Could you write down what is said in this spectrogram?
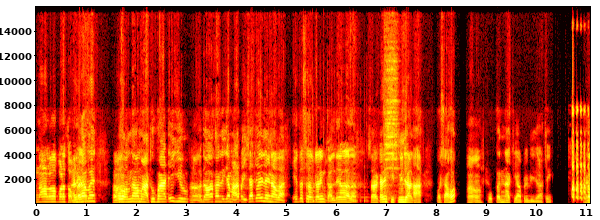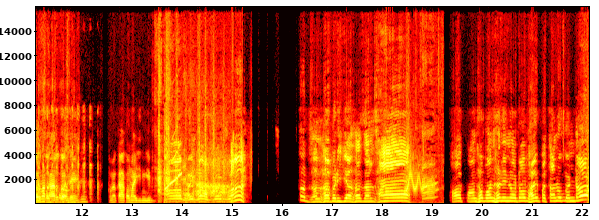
ના લેવા પડે તો બરાબર. તો અમને માથું ફાટી ગયું તો દવાખાને લઈ જાય મારા પૈસા ચોઈ લઈને આવા એ તો સરકારી કાલ દેવાના. સરકારી કિટની જાલ પૈસા હો હા, હા. કરી નાખી આપણે બીજા થઈ અમે કાકો મારી જિંદગી તો જલસા પડી ગયા છે જલસા. આ પાંચસો પાંચસો ની નોટો ભાઈ પચાસનું બંડલ.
